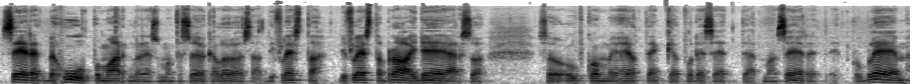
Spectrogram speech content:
ser ett behov på marknaden som man försöker lösa. Att de, flesta, de flesta bra idéer så, så uppkommer ju helt enkelt på det sättet att man ser ett, ett problem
